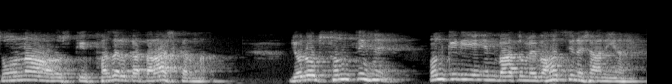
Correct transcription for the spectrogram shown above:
سونا اور اس کی فضل کا تلاش کرنا۔ جو لوگ سنتے ہیں ان کے لیے ان باتوں میں بہت سی نشانیاں ہیں۔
